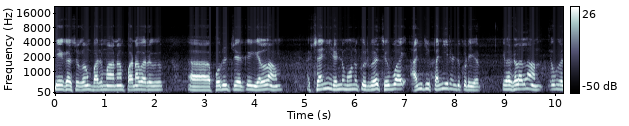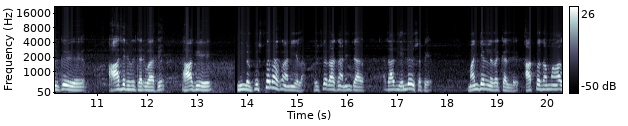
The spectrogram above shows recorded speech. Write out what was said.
தேக சுகம் வருமானம் பணவரவு பொருள் சேர்க்கை எல்லாம் சனி ரெண்டு மூணுக்கு இருவர் செவ்வாய் அஞ்சு பன்னிரெண்டு கூடியவர் இவர்களெல்லாம் இவங்களுக்கு ஆதரவு தருவார்கள். ஆகிய நீங்கள் புஷ்பராகம் அணியலாம். புஷ்பராகம் அணிந்தால் அதாவது எல்லோ சபையர் மஞ்சள் நிறக்கல் அற்புதமாக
